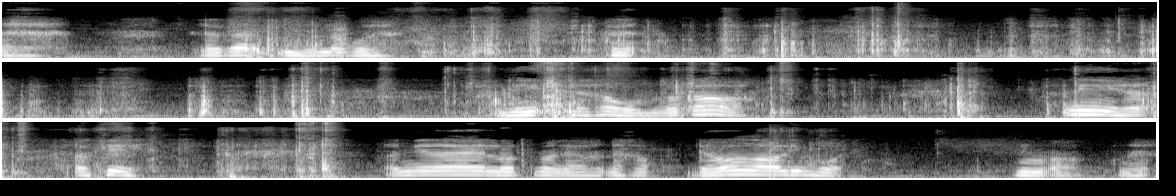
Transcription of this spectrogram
อ่า แล้วก็หมุนออกมาฮะอันนี้นะครับผมแล้วก็ นี่ฮะ โอเคตอนนี้ได้รถมาแล้วนะครับ เดี๋ยวรอรีโมทดึงออกนะ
